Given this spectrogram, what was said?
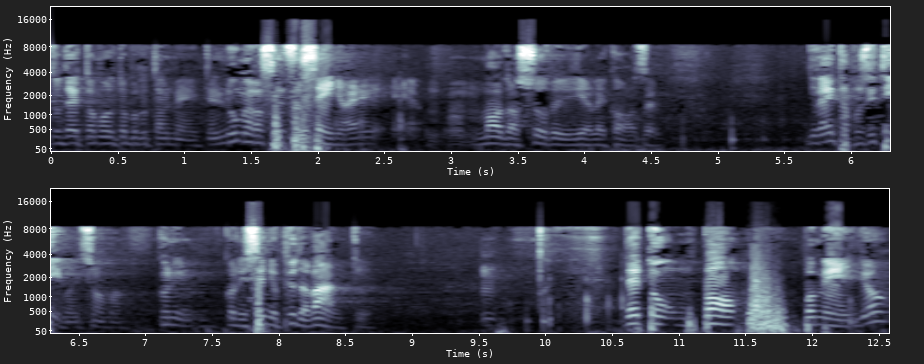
questo detto molto brutalmente, il numero senza segno è, un modo assurdo di dire le cose, diventa positivo, insomma, con il, con il segno più davanti. Detto un po', un po' meglio,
